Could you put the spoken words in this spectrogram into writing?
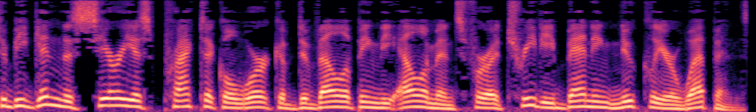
to begin the serious practical work of developing the elements for a treaty banning nuclear weapons.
